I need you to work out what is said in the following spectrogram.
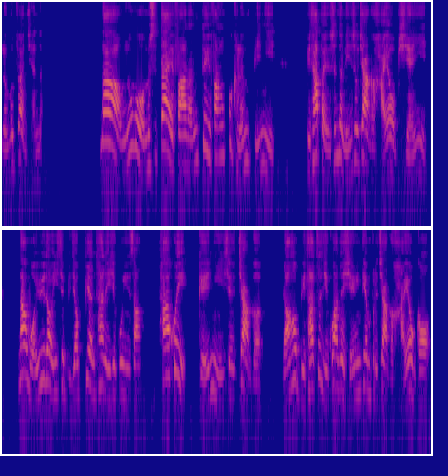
能够赚钱的。那如果我们是代发的，对方不可能比你，比他本身的零售价格还要便宜。那我遇到一些比较变态的一些供应商，他会给你一些价格，然后比他自己挂在闲鱼店铺的价格还要高。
